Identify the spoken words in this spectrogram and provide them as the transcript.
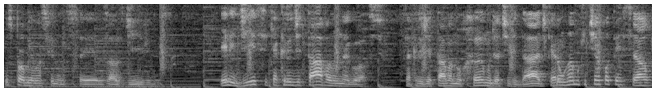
os problemas financeiros, as dívidas. Ele disse que acreditava no negócio, que acreditava no ramo de atividade, que era um ramo que tinha potencial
